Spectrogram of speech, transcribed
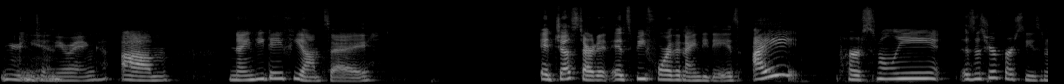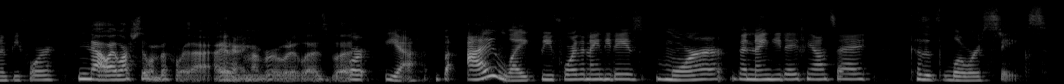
Reunion. continuing. Um, 90 Day Fiance. It just started. It's before the 90 days. I personally, is this your first season of Before? No, I watched the one before that. I Okay. don't remember what it was, but Or yeah, but I like Before the 90 Days more than 90 Day Fiance because it's lower stakes.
